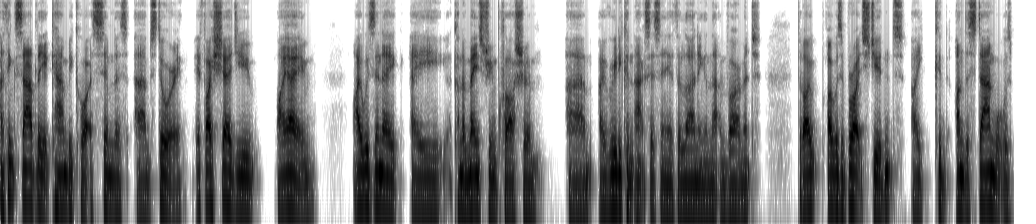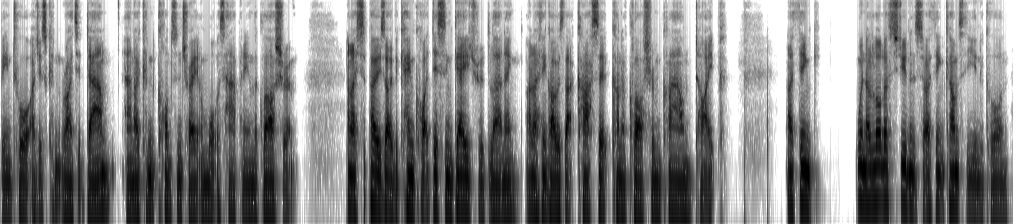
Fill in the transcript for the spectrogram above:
I think sadly it can be quite a similar um, story. If I shared you my own, I was in a a kind of mainstream classroom. Um, I really couldn't access any of the learning in that environment. But I, I was a bright student. I could understand what was being taught. I just couldn't write it down and I couldn't concentrate on what was happening in the classroom. And I suppose I became quite disengaged with learning. And I think I was that classic kind of classroom clown type. I think when a lot of students, I think, come to the unicorn,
